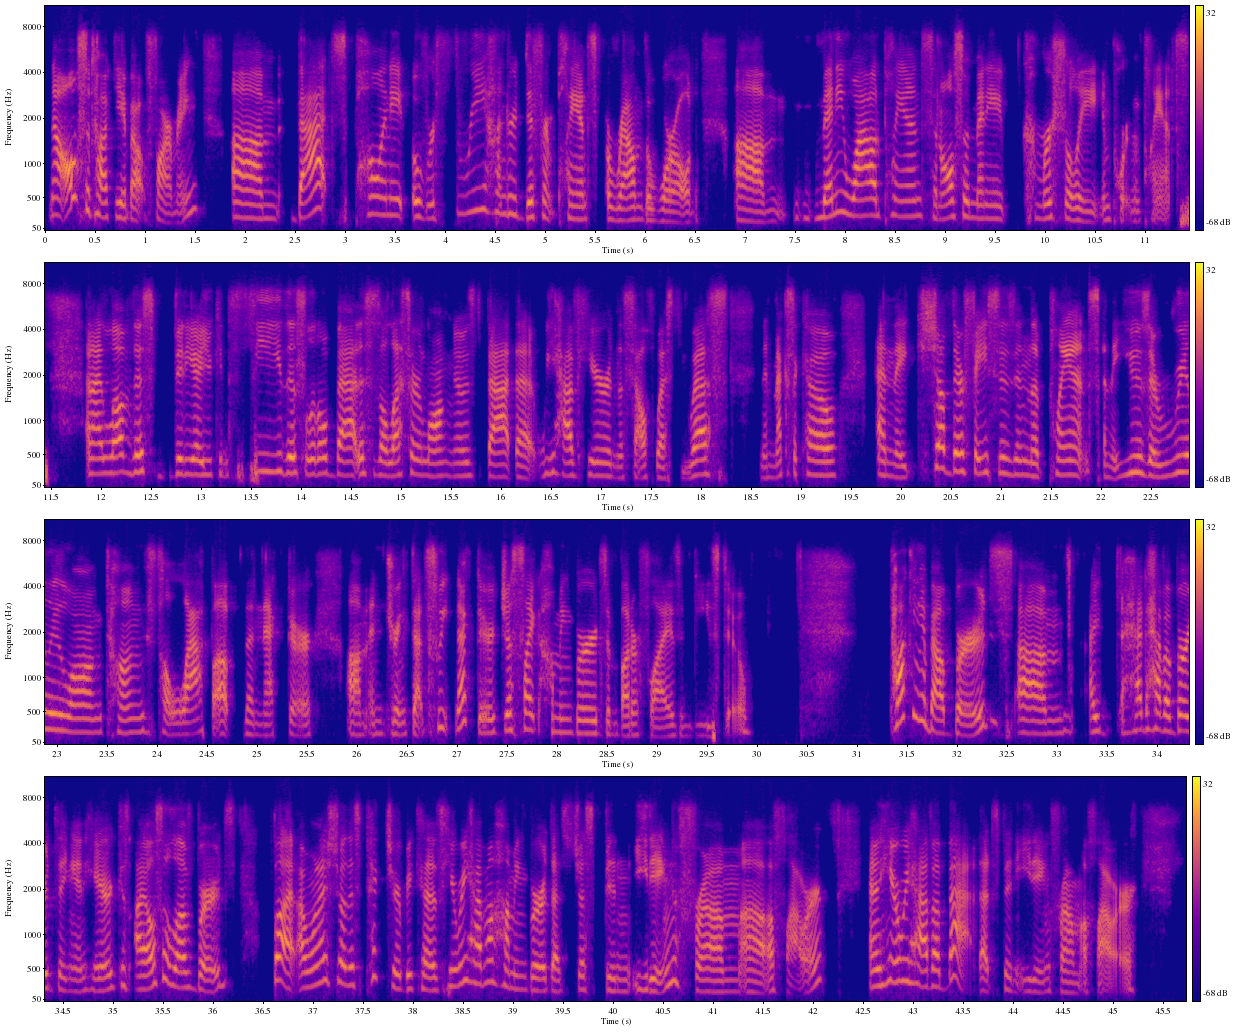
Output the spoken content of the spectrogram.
Now, also talking about farming, um, bats pollinate over 300 different plants around the world, um, many wild plants and also many commercially important plants. And I love this video. You can see this little bat. This is a lesser long-nosed bat that we have here in the Southwest US in Mexico. And they shove their faces in the plants and they use their really long tongues to lap up the nectar um, and drink that sweet nectar, just like hummingbirds and butterflies and bees do talking about birds, um, I had to have a bird thing in here because I also love birds. But I want to show this picture because here we have a hummingbird that's just been eating from uh, a flower. And here we have a bat that's been eating from a flower.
